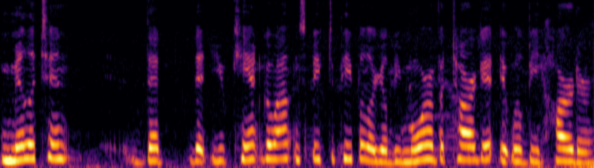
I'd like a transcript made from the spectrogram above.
militant that that you can't go out and speak to people or you'll be more of a target, it will be harder.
